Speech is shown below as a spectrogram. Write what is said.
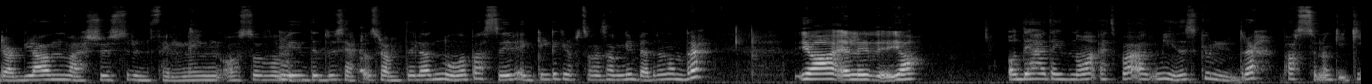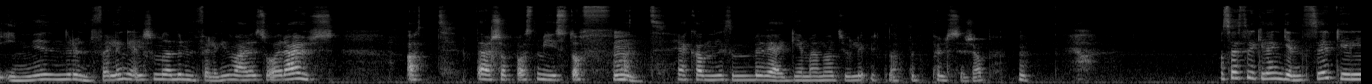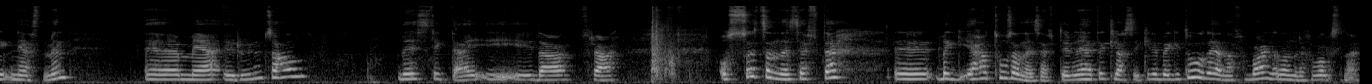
raglan versus rundfelling, også, hvor vi Mm. deduserte oss fram til at noe passer enkelte kroppsfasonger bedre enn andre. Ja, eller Ja. Og det har jeg tenkt nå etterpå, at mine skuldre passer nok ikke inn i en rundfelling. Ellers må den rundfellingen være så raus at det er såpass mye stoff Mm. at jeg kan liksom bevege meg naturlig uten at det pølser seg opp. Mm. Og så har jeg strikket en genser til nesen min med rund sal. Det strikket jeg i, i, da fra også et Sandnes-hefte. Eh, jeg har to Sandnes-hefter. Det heter Klassikere begge to. Det ene er for barn, og det andre er for voksne.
